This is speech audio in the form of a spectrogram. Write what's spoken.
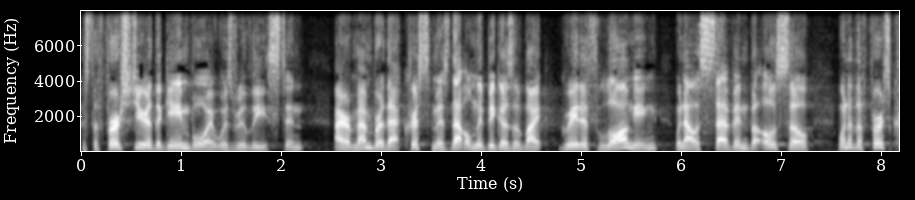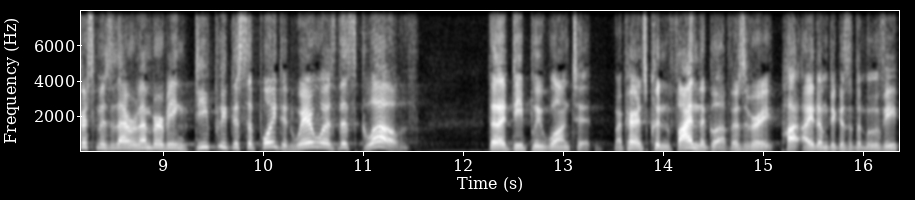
It's the first year the Game Boy was released, and I remember that Christmas not only because of my greatest longing when I was seven, but also one of the first Christmases I remember being deeply disappointed. Where was this glove that I deeply wanted? My parents couldn't find the glove. It was a very hot item because of the movie.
